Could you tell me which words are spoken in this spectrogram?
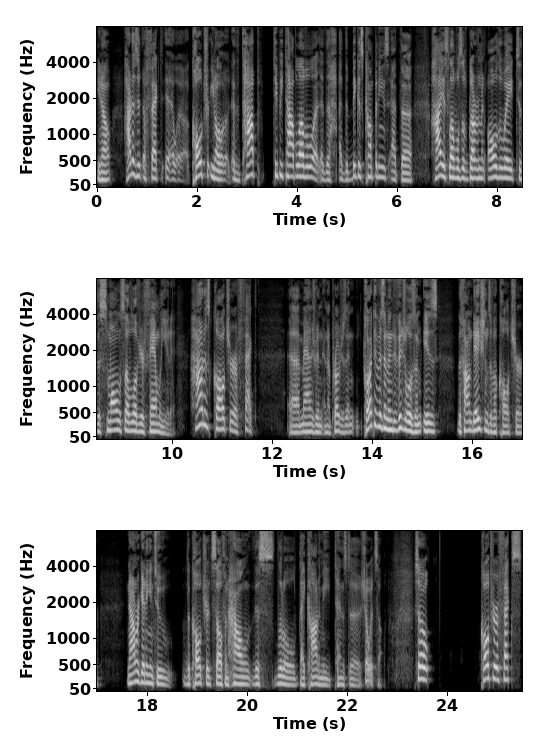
You know, how does it affect uh, culture? You know, at the top, tippy top level, at the at the biggest companies, at the highest levels of government, all the way to the smallest level of your family unit. How does culture affect uh, management and approaches? And collectivism and individualism is the foundations of a culture. Now we're getting into the culture itself and how this little dichotomy tends to show itself. So culture affects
